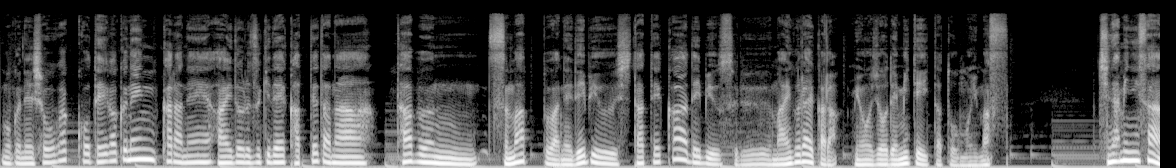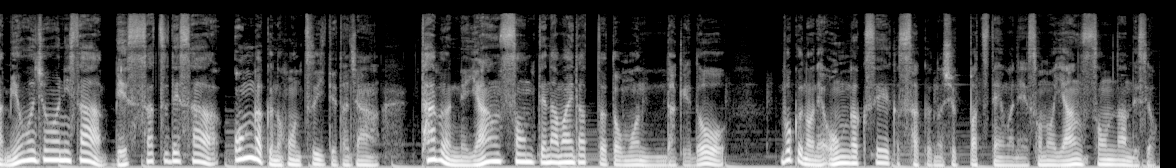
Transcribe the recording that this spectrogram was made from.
僕ね、小学校低学年からね、アイドル好きで買ってたな。多分、 SMAP はね、デビューしたてかデビューする前ぐらいから明星で見ていたと思います。ちなみにさ、明星にさ、別冊でさ、音楽の本ついてたじゃん。多分ね、ヤンソンって名前だったと思うんだけど、僕のね、音楽制作の出発点はね、そのヤンソンなんですよ。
